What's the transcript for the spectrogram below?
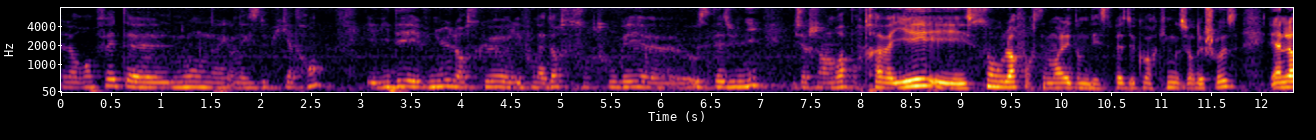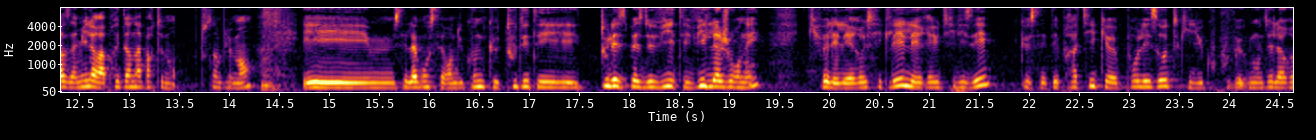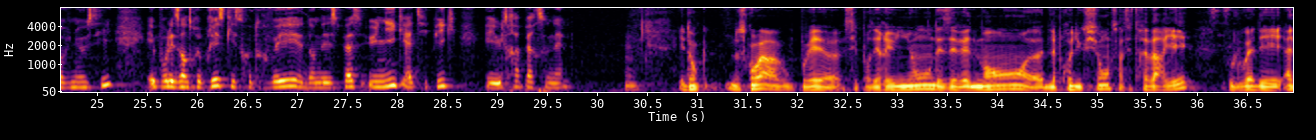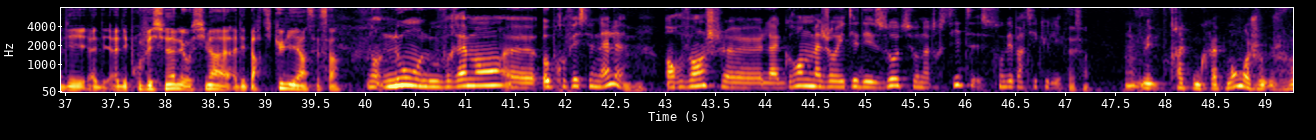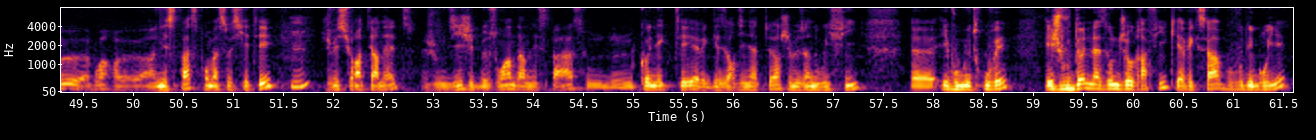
Alors en fait, euh, nous on, on existe depuis 4 ans et l'idée est venue lorsque les fondateurs se sont retrouvés euh, aux États-Unis. Ils cherchaient un endroit pour travailler et sans vouloir forcément aller dans des espèces de coworking ou ce genre de choses. Et un de leurs amis leur a prêté un appartement, tout simplement. Et hum, c'est là qu'on s'est rendu compte que tout était, toutes les espèces de vie étaient vides la journée, qu'il fallait les recycler, les réutiliser que c'était pratique pour les autres qui du coup pouvaient augmenter leurs revenus aussi, et pour les entreprises qui se retrouvaient dans des espaces uniques, atypiques et ultra personnels. Et donc, de ce qu'on voit, vous pouvez, euh, c'est pour des réunions, des événements, euh, de la production, ça c'est très varié. Vous louez à des, à des, à des, à des professionnels et aussi bien à des particuliers, hein, c'est ça? Non, nous, on loue vraiment euh, aux professionnels. Mhm. En revanche, euh, la grande majorité des autres sur notre site ce sont des particuliers. C'est ça. Mais très concrètement, moi, je, je veux avoir euh, un espace pour ma société. Je vais sur Internet, je vous dis, j'ai besoin d'un espace ou de connecter avec des ordinateurs, j'ai besoin de Wi-Fi, et vous me le trouvez. Et je vous donne la zone géographique, et avec ça, vous vous débrouillez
